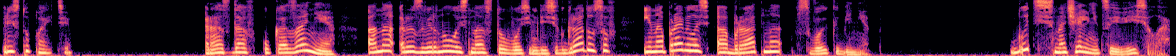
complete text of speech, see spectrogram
Приступайте». Раздав указания, она развернулась на 180 градусов и направилась обратно в свой кабинет. Быть начальницей весело.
